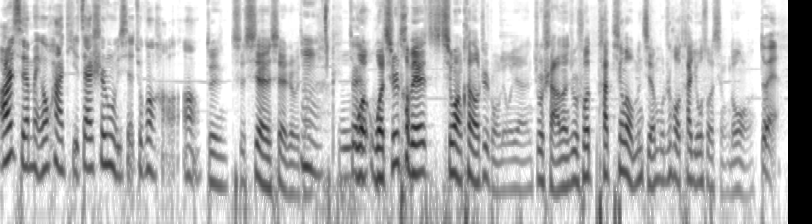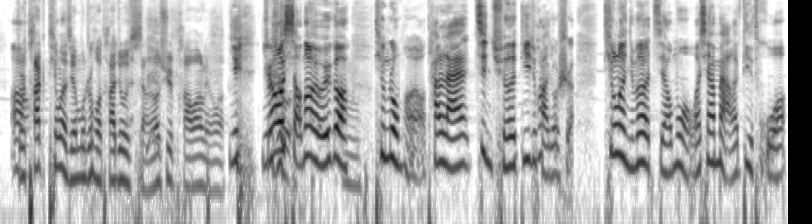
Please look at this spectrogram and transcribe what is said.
而且每个话题再深入一些就更好了。啊对，谢谢谢谢谢这位听众。嗯，我我其实特别希望看到这种留言，就是啥呢？就是说他听了我们节目之后，他有所行动了，对，啊就是他听了节目之后，他就想要去爬亡灵了。你你让我想到有一个嗯听众朋友，他来进群的第一句话就是：听了你们的节目，我先买了地图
